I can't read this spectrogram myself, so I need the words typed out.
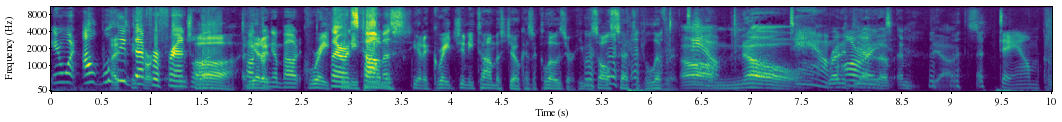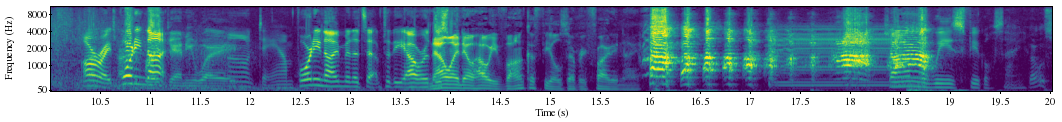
You know what? I'll, we'll I leave that for Frangela uh, he had talking about great Clarence Ginny Thomas. He had a great Ginny Thomas joke as a closer. He was all set to deliver it. Oh no! Damn, Right at all the end of and, yeah. Damn. All right, to forty nine. break anyway. Oh damn! Forty nine minutes after the hour. Now this I know how Ivanka feels every Friday night. John Louise Fugelsang. That was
